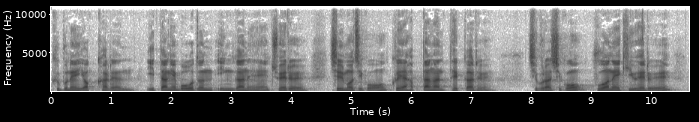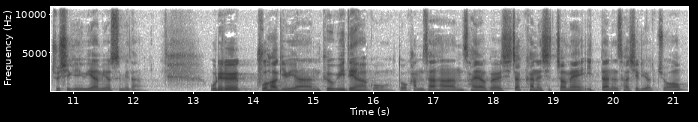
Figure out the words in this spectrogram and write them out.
그분의 역할은 이 땅의 모든 인간의 죄를 짊어지고 그에 합당한 대가를 지불하시고 구원의 기회를 주시기 위함이었습니다. 우리를 구하기 위한 그 위대하고 또 감사한 사역을 시작하는 시점에 있다는 사실이었죠.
